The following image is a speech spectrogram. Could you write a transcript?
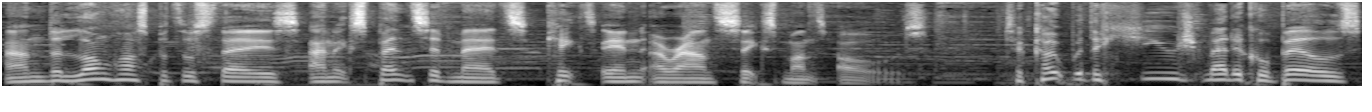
and the long hospital stays and expensive meds kicked in around six months old. To cope with the huge medical bills,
